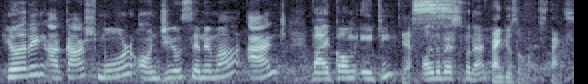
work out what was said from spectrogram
hearing Aakash more on JioCinema and Viacom18. Yes. All the best for that. Thank you so much. Thanks.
